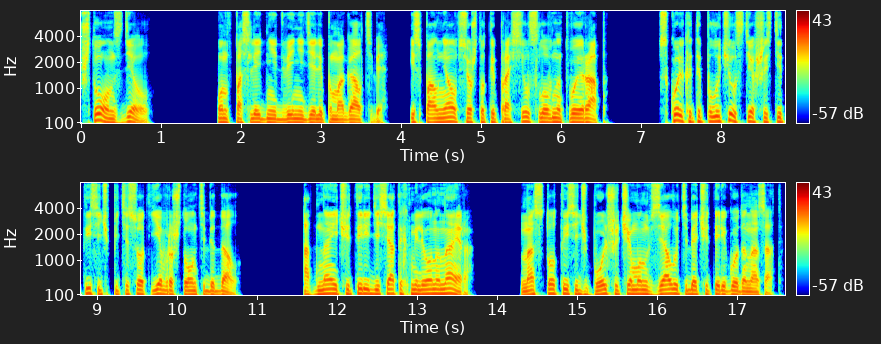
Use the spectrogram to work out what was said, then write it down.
Что он сделал? Он в последние две недели помогал тебе, исполнял все, что ты просил, словно твой раб. Сколько ты получил с тех 6500 евро, что он тебе дал? Одна и четыре десятых миллиона найра на сто тысяч больше, чем он взял у тебя четыре года назад.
